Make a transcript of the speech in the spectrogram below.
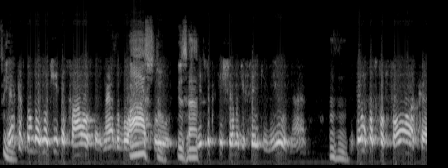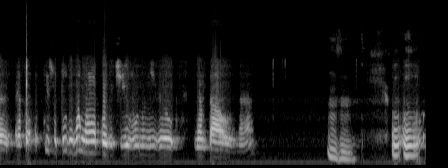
Sim. É a questão das notícias falsas, né? do boato. Isso, isso que se chama de fake news. Né? Uhum. Então, essas fofocas, essa, isso tudo não é positivo no nível mental. Né? Uhum. O, o,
